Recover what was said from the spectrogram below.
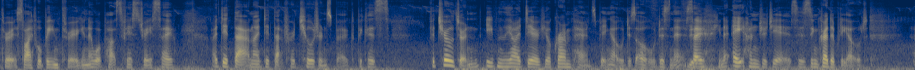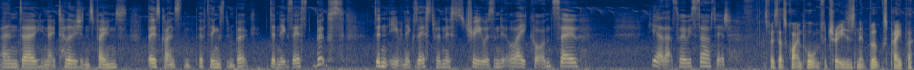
through its life or been through, you know, what parts of history. So I did that, and I did that for a children's book because for children, even the idea of your grandparents being old is old, isn't it? Yeah. So, you know, 800 years is incredibly old. And, uh, you know, televisions, phones, those kinds of things in book didn't exist. Books didn't even exist when this tree was a little acorn. So, yeah, that's where we started. I suppose that's quite important for trees, isn't it? Books, paper,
